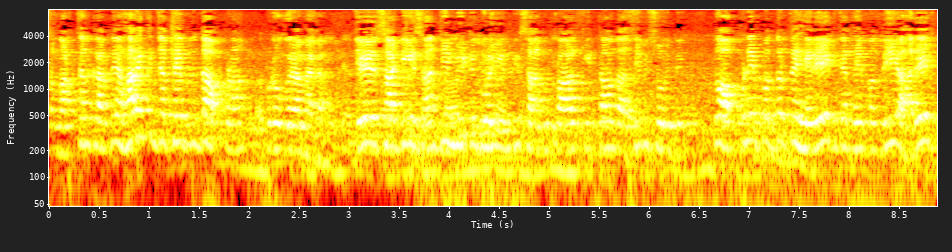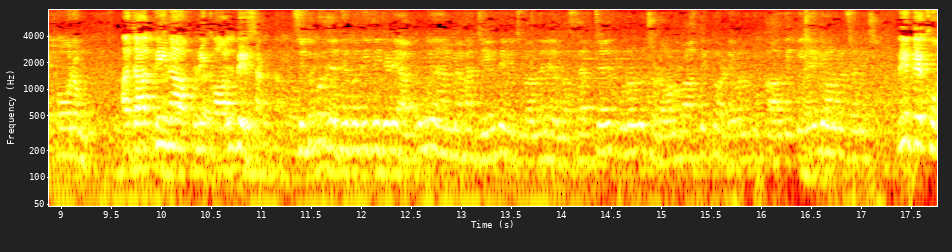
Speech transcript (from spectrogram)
ਸਮਰਥਨ ਕਰਦੇ ਹਾਂ। ਹਰ ਇੱਕ ਜਥੇਬੰਦੀ ਦਾ ਆਪਣਾ ਪ੍ਰੋਗਰਾਮ ਹੈਗਾ। ਜੇ ਸਾਡੀ ਸਾਂਝੀ ਮੀਟਿੰਗ ਹੋਈ ਹੁੰਦੀ ਸਾਨੂੰ ਕਾਲ ਕੀਤਾ ਹੁੰਦਾ ਅਸੀਂ ਵੀ ਸੋਚਦੇ ਤਾਂ ਆਪਣੇ ਪੱਧਰ ਤੇ ਹਰੇਕ ਜਥੇਬੰਦੀ ਹਰੇਕ ਫੋਰਮ ਆਜ਼ਾਦੀ ਨਾਲ ਆਪਣੀ ਕਾਲ ਦੇ ਸਕਦਾ। ਸਿੱਧੂਪੁਰ ਜਥੇਬੰਦੀ ਦੇ ਜਿਹੜੇ ਆਗੂ ਨੇ ਹਮੇਸ਼ਾ ਜੇਲ੍ਹ ਦੇ ਵਿੱਚ ਬੰਦ ਨੇ ਅੰਮ੍ਰਿਤਸਰ 'ਚ ਉਹਨਾਂ ਨੂੰ ਛਡਾਉਣ ਵਾਸਤੇ ਤੁਹਾਡੇ ਵੱਲੋਂ ਕੋਈ ਕਾਲ ਕੀਤੀ ਜਾਏਗੀ ਆਉਣ ਵਾਲੇ ਸਮੇਂ 'ਚ? ਨਹੀਂ ਦੇਖੋ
